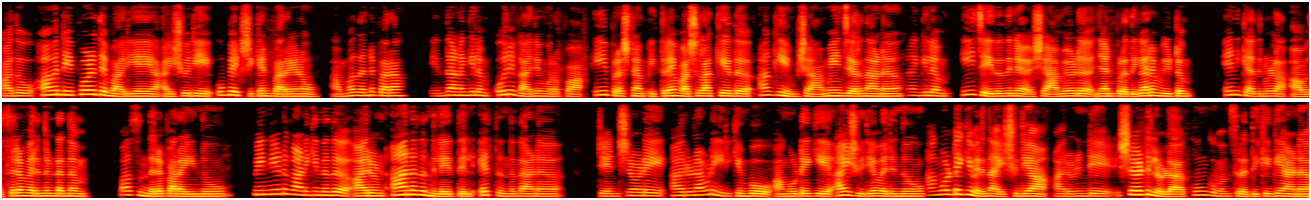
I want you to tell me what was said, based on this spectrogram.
അതോ അവന്റെ ഇപ്പോഴത്തെ ഭാര്യയായ ഐശ്വര്യയെ ഉപേക്ഷിക്കാൻ പറയണോ? അമ്മ തന്നെ പറ. എന്താണെങ്കിലും ഒരു കാര്യം ഉറപ്പാ. ഈ പ്രശ്നം ഇത്രയും വഷളാക്കിയത് അഖിയും ശ്യാമയും ചേർന്നാണ്. ആണെങ്കിലും ഈ ചെയ്തതിന് ശ്യാമയോട് ഞാൻ പ്രതികാരം വീട്ടും. എനിക്കതിനുള്ള അവസരം വരുന്നുണ്ടെന്നും വസുന്ധര പറയുന്നു. പിന്നീട് കാണിക്കുന്നത് അരുൺ ആനന്ദ നിലയത്തിൽ എത്തുന്നതാണ്. ടെൻഷനോടെ അരുൺ അവിടെ ഇരിക്കുമ്പോൾ അങ്ങോട്ടേക്ക് ഐശ്വര്യ വരുന്നു. അങ്ങോട്ടേക്ക് വരുന്ന ഐശ്വര്യ അരുണിന്റെ ഷർട്ടിലുള്ള കുങ്കുമം ശ്രദ്ധിക്കുകയാണ്.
